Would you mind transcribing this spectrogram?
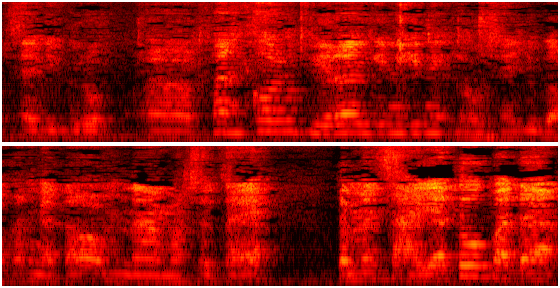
saya di grup, Pan kok lu viral gini-gini? Loh, saya juga kan nggak tahu Om. Nah, maksud saya teman saya tuh pada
